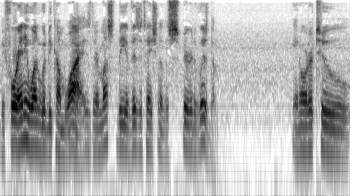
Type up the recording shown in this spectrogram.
before anyone would become wise, there must be a visitation of the Spirit of wisdom in order to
